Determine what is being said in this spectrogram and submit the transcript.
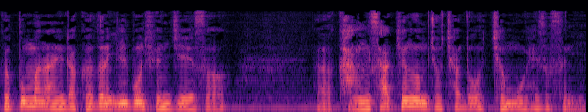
그뿐만 아니라 그들은 일본 현지에서 어, 강사 경험조차도 전무했었으니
